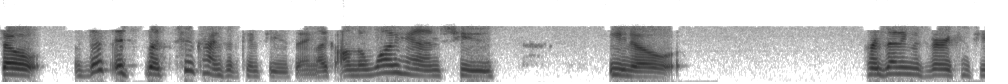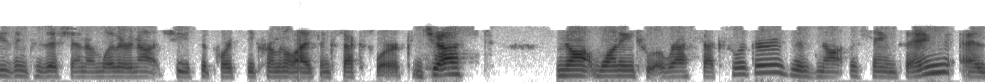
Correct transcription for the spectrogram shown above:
So this it's like two kinds of confusing. Like on the one hand, she's, you know, presenting this very confusing position on whether or not she supports decriminalizing sex work. Just not wanting to arrest sex workers is not the same thing as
